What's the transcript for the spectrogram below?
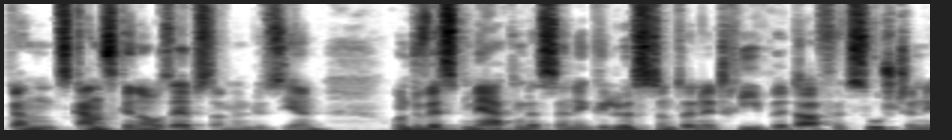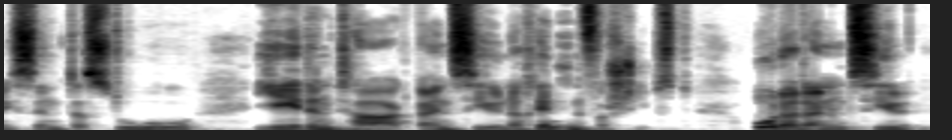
ganz, ganz genau selbst analysieren. Und du wirst merken, dass deine Gelüste und deine Triebe dafür zuständig sind, dass du jeden Tag dein Ziel nach hinten verschiebst oder deinem Ziel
